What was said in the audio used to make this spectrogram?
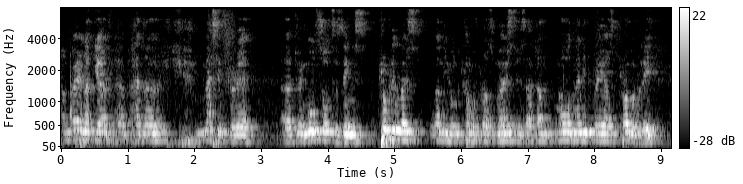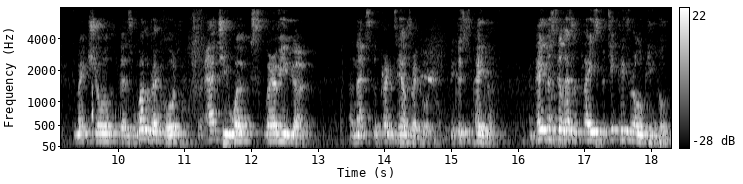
I'm very lucky. I've, I've had a massive career uh, doing all sorts of things. Probably the most one you'll come across most is I've done more than anybody else probably to make sure that there's one record that actually works wherever you go. And that's the pregnancy health record, because it's paper. And paper still has a place, particularly for old people.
